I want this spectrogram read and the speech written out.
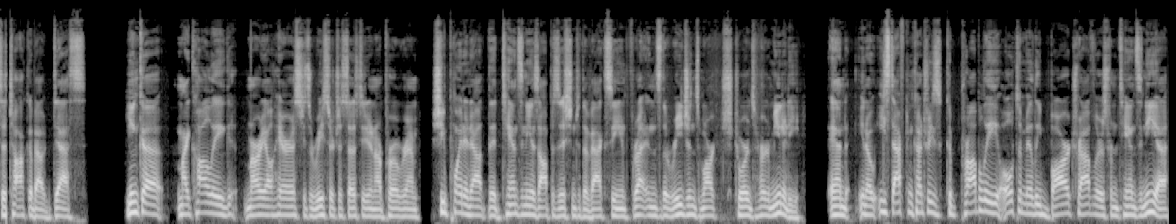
to talk about deaths Yinka, my colleague Marielle Harris, she's a research associate in our program. She pointed out that Tanzania's opposition to the vaccine threatens the region's march towards herd immunity. And, you know, East African countries could probably ultimately bar travelers from Tanzania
